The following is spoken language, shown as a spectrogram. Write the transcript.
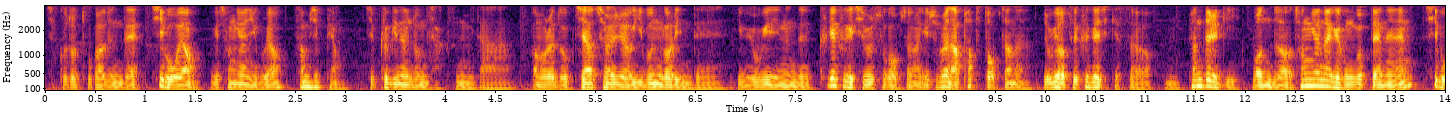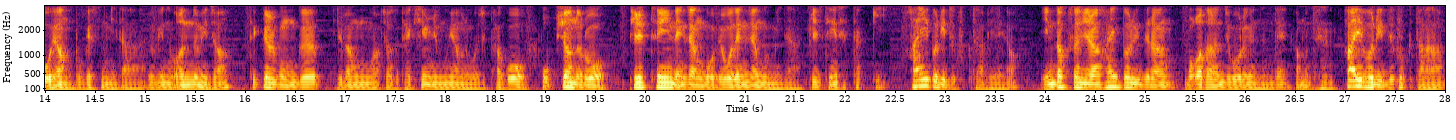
집 구조 두 가지인데 15형 이게 청년이고요. 30평. 집 크기는 좀 작습니다. 아무래도 지하철역 2분 거리인데 여기 있는데 크게 크게 지을 수가 없잖아요. 이 주변에 아파트도 없잖아요. 여기 어떻게 크게 짓겠어요? 음, 편들기. 먼저 청년에게 공급되는 15형 보겠습니다. 여기는 원룸이죠. 특별 공급, 일반 공급 합쳐서 116명을 모집하고 옵션으로 빌트인 냉장고, 요거 냉장고입니다. 빌트인 세탁기. 하이브리드 쿡탑이래요. 인덕션이랑 하이브리드랑 뭐가 다른지 모르겠는데 아무튼 하이브리드 쿡탑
